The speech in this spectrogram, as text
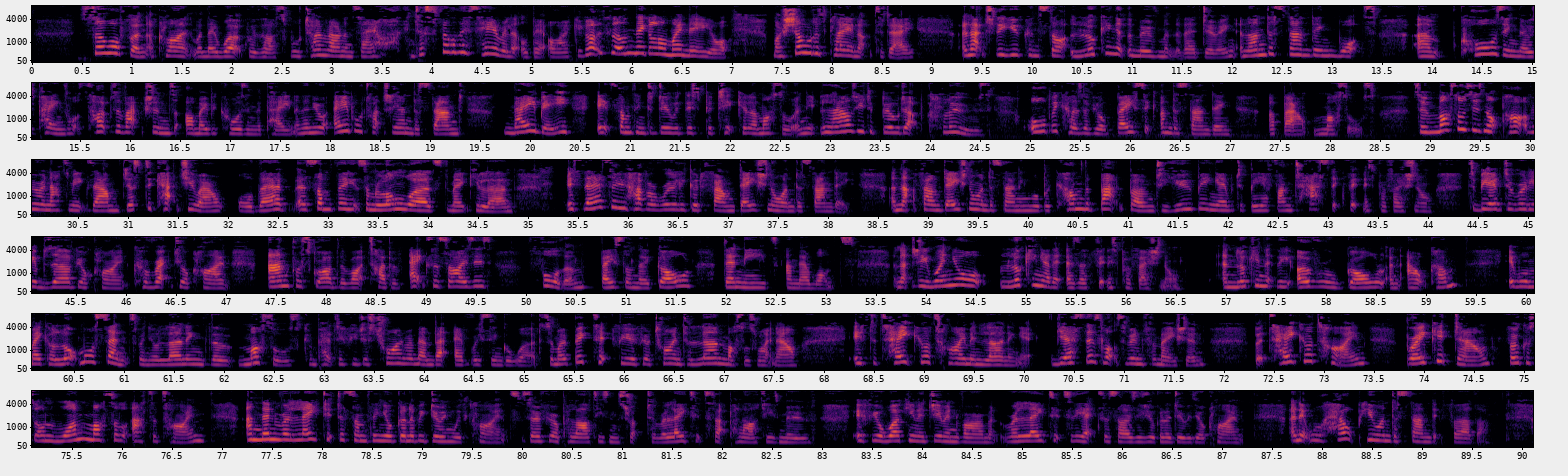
So often a client, when they work with us, will turn around and say, oh, I can just feel this here a little bit, or I got this little niggle on my knee, or my shoulder's playing up today. And actually you can start looking at the movement that they're doing and understanding what's um, causing those pains, what types of actions are maybe causing the pain. And then you're able to actually understand maybe it's something to do with this particular muscle and it allows you to build up clues all because of your basic understanding about muscles. So muscles is not part of your anatomy exam just to catch you out or there are something, some long words to make you learn. It's there so you have a really good foundational understanding and that foundational understanding will become the backbone to you being able to be a fantastic fitness professional, to be able to really observe your client, correct your client and prescribe the right type of exercises for them based on their goal, their needs and their wants. And actually when you're looking at it as a fitness professional and looking at the overall goal and outcome, it will make a lot more sense when you're learning the muscles compared to if you just try and remember every single word. So my big tip for you if you're trying to learn muscles right now is to take your time in learning it. Yes, there's lots of information, but take your time, break it down, focus on one muscle at a time, and then relate it to something you're going to be doing with clients. So if you're a Pilates instructor, relate it to that Pilates move. If you're working in a gym environment, relate it to the exercises you're going to do with your client. And it will help you understand it further.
